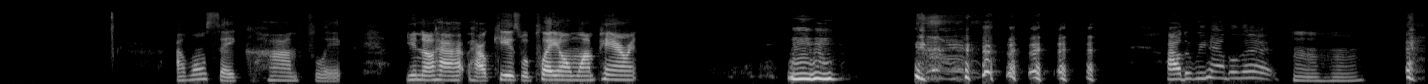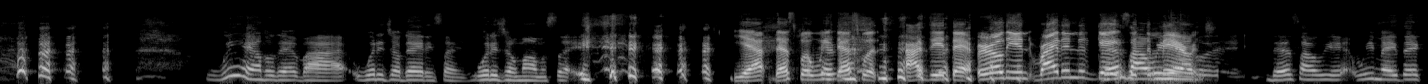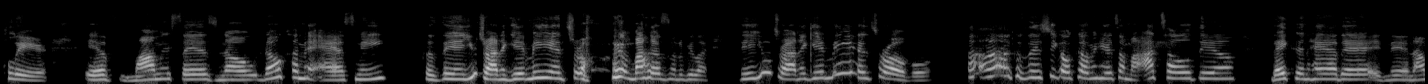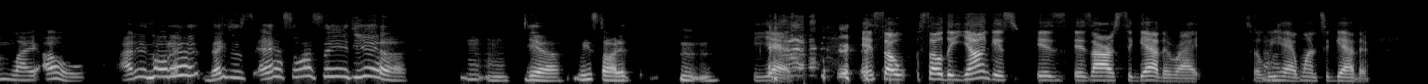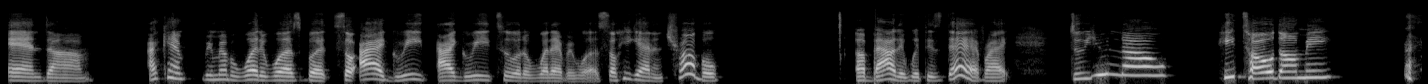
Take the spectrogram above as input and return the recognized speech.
i won't say conflict you know how how kids will play on one parent mm-hmm. how do we handle that mm-hmm. we handle that by what did your daddy say? What did your mama say? yeah, that's what we that's what I did that early in right in the gate that's with the marriage. That's how we we made that clear. If mommy says no, don't come and ask me, because then you trying to get me in trouble. My husband will be like, then you trying to get me in trouble. Uh-uh, because then she gonna come in here talking about I told them they couldn't have that, and then I'm like, oh, I didn't know that. They just asked, so I said, yeah. Mm-mm. Yeah, we started. Mm-mm. Yes, and so so the youngest is is ours together, right? So we uh-huh. had one together, and um, I can't remember what it was, but so I agreed. I agreed to it or whatever it was. So he got in trouble about it with his dad, right? Do you know he told on me?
